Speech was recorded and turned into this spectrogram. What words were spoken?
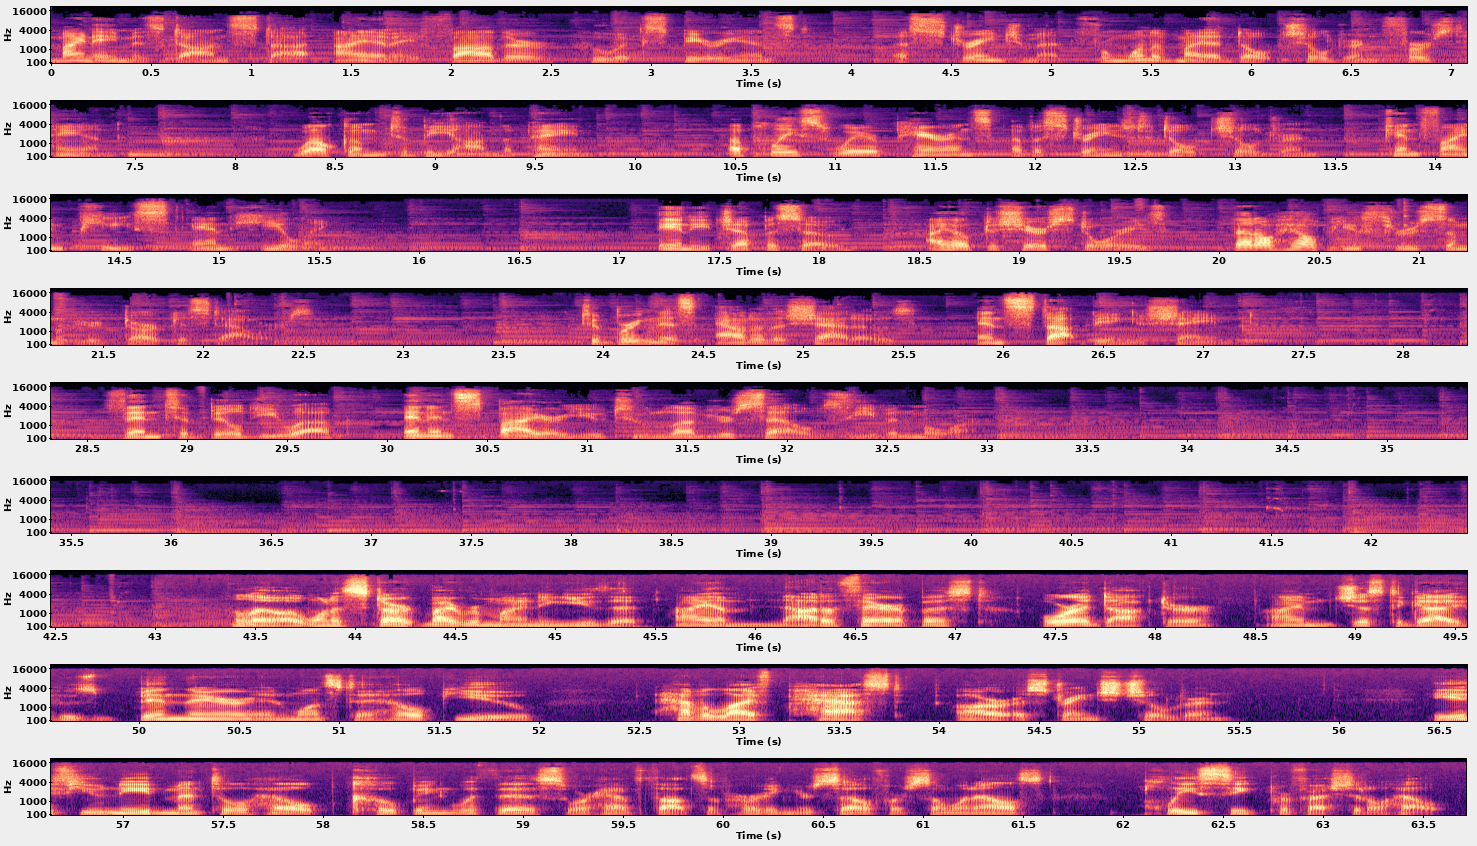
My name is Don Stott. I am a father who experienced estrangement from one of my adult children firsthand. Welcome to Beyond the Pain, a place where parents of estranged adult children can find peace and healing. In each episode, I hope to share stories that'll help you through some of your darkest hours. To bring this out of the shadows and stop being ashamed. Then to build you up and inspire you to love yourselves even more. Hello, I want to start by reminding you that I am not a therapist or a doctor. I am just a guy who's been there and wants to help you have a life past our estranged children. If you need mental help coping with this or have thoughts of hurting yourself or someone else, please seek professional help.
